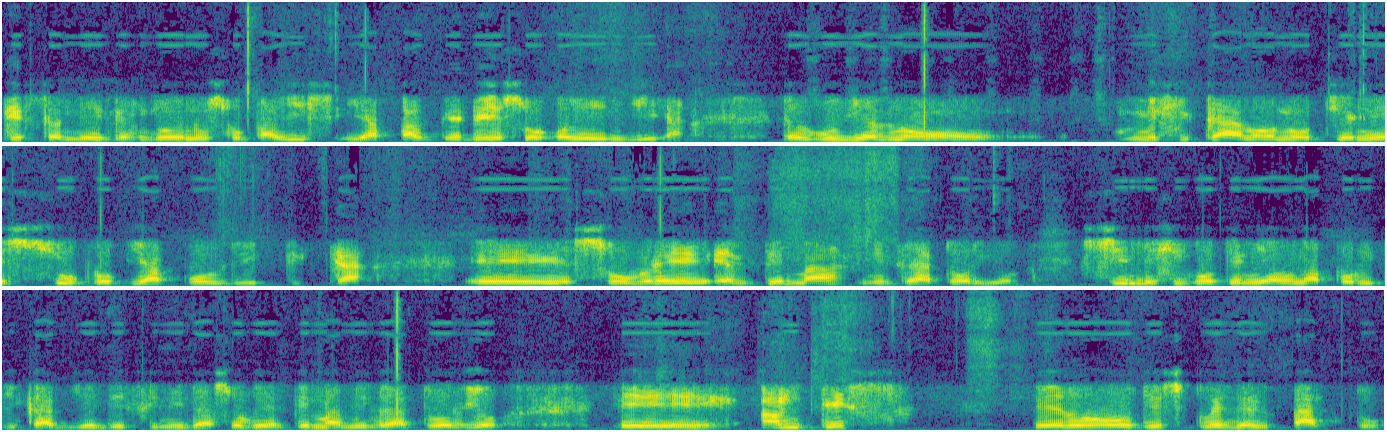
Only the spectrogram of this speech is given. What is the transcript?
que están llegando en nuestro país. Y aparte de eso, hoy en día el gobierno mexicano no tiene su propia política eh, sobre el tema migratorio. Si México tenía una política bien definida sobre el tema migratorio eh, antes, pero después del pacto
